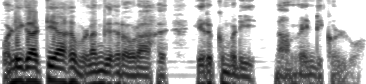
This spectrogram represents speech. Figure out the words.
வழிகாட்டியாக விளங்குகிறவராக இருக்கும்படி நாம் வேண்டிக் கொள்வோம்.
